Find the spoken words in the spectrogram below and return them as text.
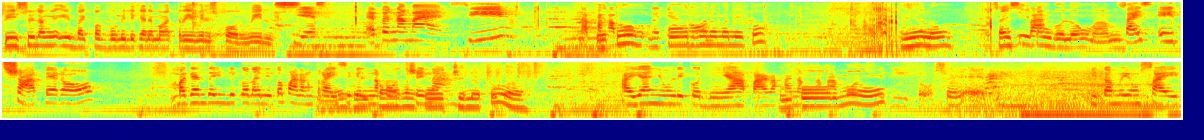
Piso lang yung e-bike pag bumili ka ng mga 3 wheels, 4 wheels. Yes. Ito naman, si... Ito, Napakabongga ang niya, forma no? naman ito. Ayan, oh. Size Diba? 8 ang gulong, ma'am. Size 8 siya, pero maganda yung likuran nito, parang tricycle na Parang kotse na. kotse na to ah. Ayan yung likod niya, para ka Ang nang nakakotse oh. dito, Sir Ed. Kita mo yung side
